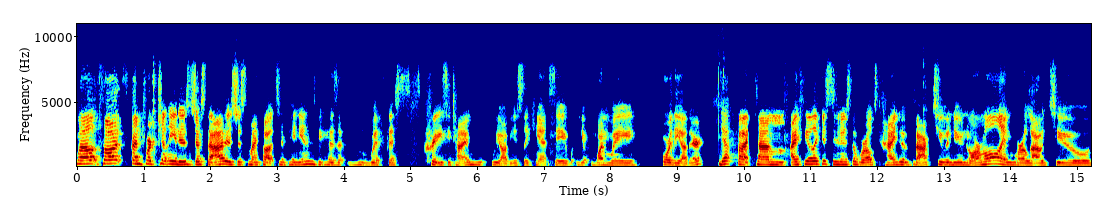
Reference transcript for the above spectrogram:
Well, thoughts, unfortunately, it is just that, is just my thoughts and opinions because with this crazy time, we obviously can't say one way or the other. Yep. But um, I feel like as soon as the world's kind of back to a new normal and we're allowed to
